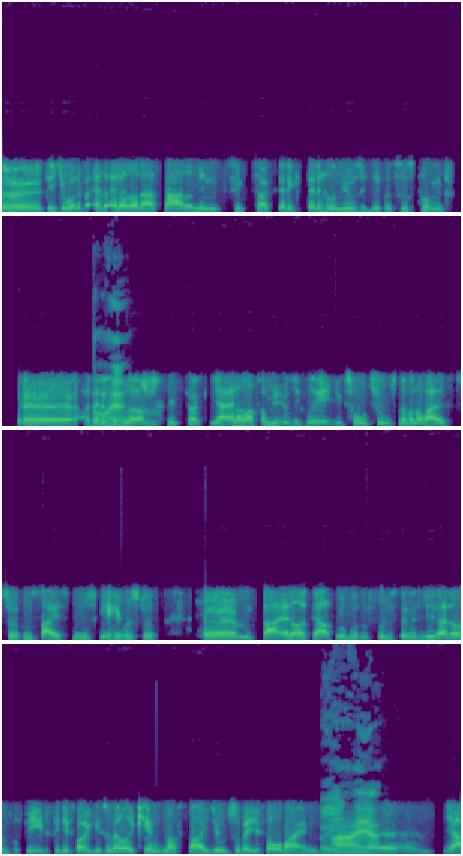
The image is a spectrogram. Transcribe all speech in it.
Øh, det gjorde det, altså allerede da jeg startede min TikTok, da det, da det hed Musical.ly på et tidspunkt, øh, og da Nå, det ja. så blev om til TikTok, jeg er allerede fra Musical.ly i 2000, og hvornår var det? 17, 16 måske, jeg kan huske det. Øh, der er allerede der boomede den fuldstændig, lige da jeg lavede en profil, fordi folk ligesom allerede kendte mig fra YouTube af i forvejen. Okay. Ah, ja. Øh, ja,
